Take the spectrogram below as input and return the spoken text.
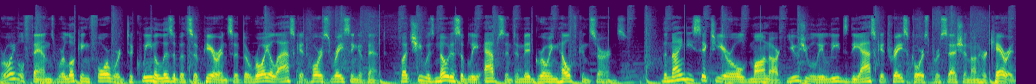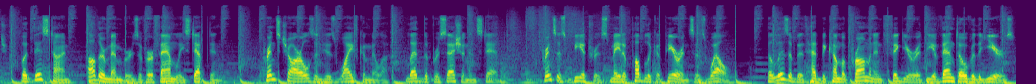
Royal fans were looking forward to Queen Elizabeth's appearance at the Royal Ascot horse racing event, but she was noticeably absent amid growing health concerns. The 96-year-old monarch usually leads the Ascot racecourse procession on her carriage, but this time, other members of her family stepped in. Prince Charles and his wife Camilla led the procession instead. Princess Beatrice made a public appearance as well. Elizabeth had become a prominent figure at the event over the years,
